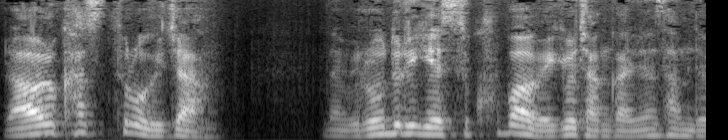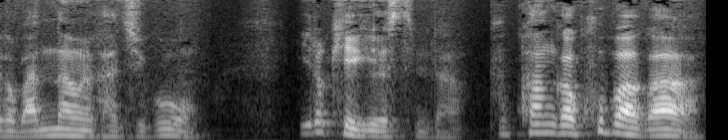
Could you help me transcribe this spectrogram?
라울 카스트로 의장, 그다음에 로드리게스 쿠바 외교장관 이런 사람들과 만남을 가지고 이렇게 얘기를 했습니다. 북한과 쿠바가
